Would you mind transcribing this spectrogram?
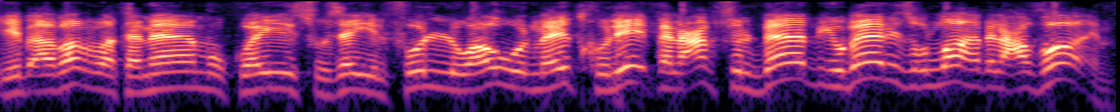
يبقى بره تمام وكويس وزي الفل وأول ما يدخل يقفل عبس الباب يبارز الله بالعظائم.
